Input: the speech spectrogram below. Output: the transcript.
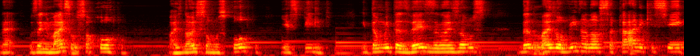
Né? Os animais são só corpo, mas nós somos corpo e espírito. Então muitas vezes nós vamos dando mais ouvido à nossa carne que se,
